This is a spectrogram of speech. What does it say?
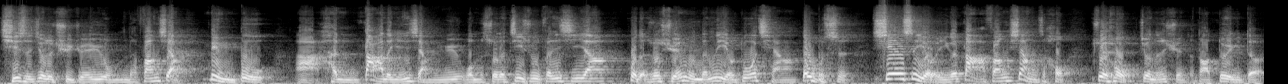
其实就是取决于我们的方向，并不啊很大的影响于我们说的技术分析呀，或者说选股能力有多强，都不是。先是有一个大方向之后。最后就能选择到对的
